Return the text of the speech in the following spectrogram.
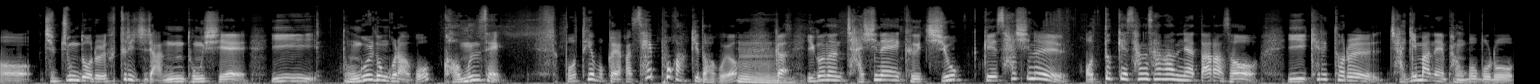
어, 집중도를 흐트리지 않는 동시에 이 동글동글하고 검은색 뭐 어떻게 볼까 약간 세포 같기도 하고요. 음. 그러니까 이거는 자신의 그 지옥의 사신을 어떻게 상상하느냐에 따라서 이 캐릭터를 자기만의 방법으로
